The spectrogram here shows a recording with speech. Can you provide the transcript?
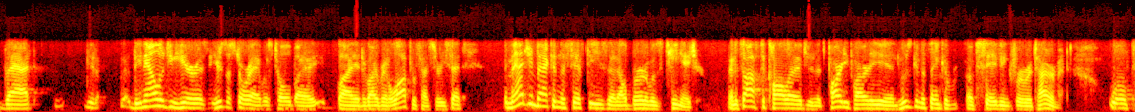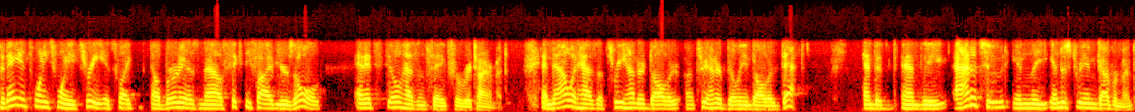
that you know the analogy here is here's a story I was told by by an environmental law professor. He said, imagine back in the 50s that Alberta was a teenager and it's off to college and it's party party and who's going to think of, of saving for retirement? Well, today in 2023, it's like Alberta is now 65 years old and it still hasn't saved for retirement and now it has a three hundred dollar, uh, three hundred billion dollar debt. And the and the attitude in the industry and government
